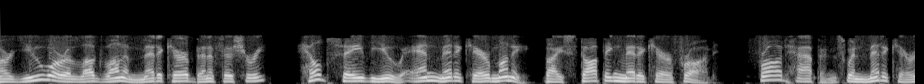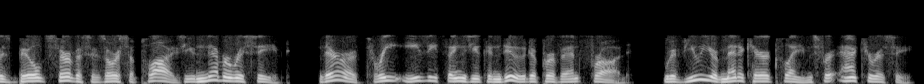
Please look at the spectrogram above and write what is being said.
Are you or a loved one a Medicare beneficiary? Help save you and Medicare money by stopping Medicare fraud. Fraud happens when Medicare is billed services or supplies you never received. There are three easy things you can do to prevent fraud. Review your Medicare claims for accuracy,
